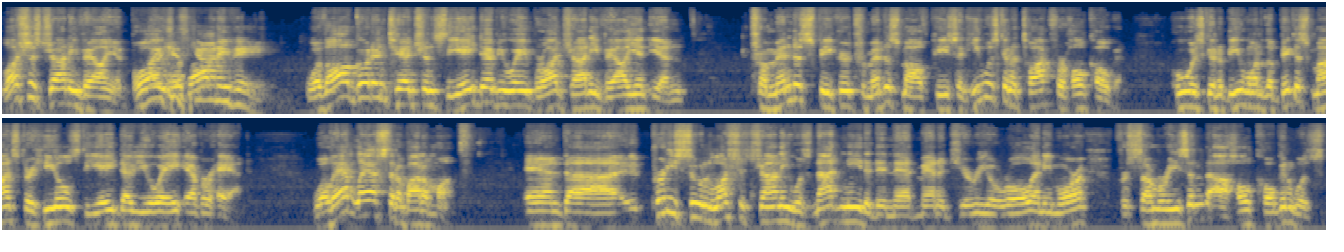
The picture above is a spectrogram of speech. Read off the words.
luscious Johnny Valiant, boy, luscious Johnny all, V. With all good intentions, the AWA brought Johnny Valiant in. Tremendous speaker, tremendous mouthpiece, and he was going to talk for Hulk Hogan who was going to be one of the biggest monster heels the AWA ever had. Well, that lasted about a month. And uh, pretty soon, Luscious Johnny was not needed in that managerial role anymore. For some reason, uh, Hulk Hogan was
